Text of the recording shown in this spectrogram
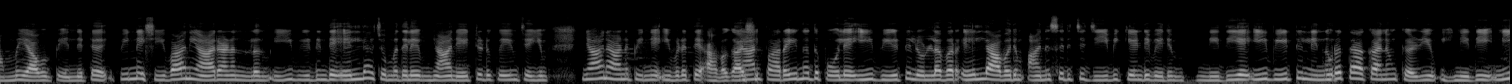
അമ്മയാവും. എന്നിട്ട് പിന്നെ ശിവാനി ആരാണെന്നുള്ളതും ഈ വീടിന്റെ എല്ലാ ചുമതലയും ഞാൻ ഏറ്റെടുക്കുകയും ചെയ്യും. ഞാനാണ് പിന്നെ ഇവിടുത്തെ അവകാശം. പറയുന്നത് പോലെ ഈ വീട്ടിലുള്ള ഉള്ളവർ എല്ലാവരും അനുസരിച്ച് ജീവിക്കേണ്ടി വരും. നിധിയെ ഈ വീട്ടിൽ നിന്ന് പുറത്താക്കാനും കഴിയും. നിധി നീ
